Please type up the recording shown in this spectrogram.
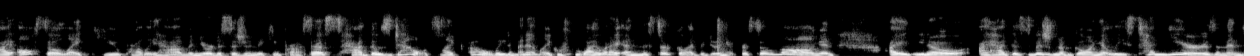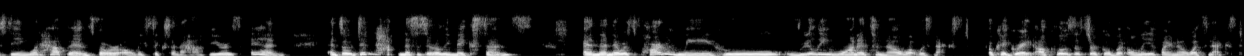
I also, like you probably have in your decision making process, had those doubts like, oh, wait a minute, like, why would I end this circle? I've been doing it for so long. And I, you know, I had this vision of going at least 10 years and then seeing what happens, but we're only six and a half years in. And so it didn't necessarily make sense. And then there was part of me who really wanted to know what was next. Okay, great. I'll close the circle, but only if I know what's next.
